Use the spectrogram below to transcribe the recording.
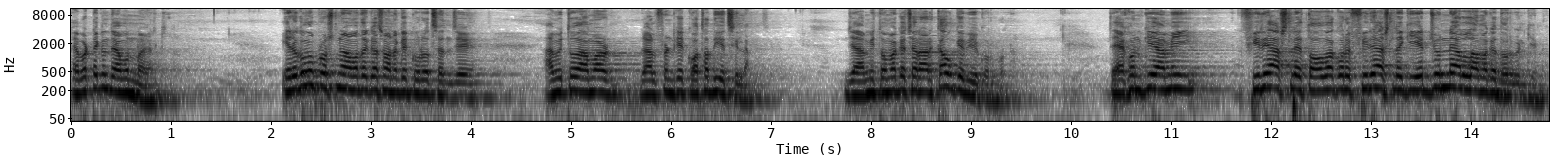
ব্যাপারটা কিন্তু এমন নয় আর কি। এরকমও প্রশ্ন আমাদের কাছে অনেকে করেছেন যে, আমি তো আমার গার্লফ্রেন্ডকে কথা দিয়েছিলাম যে, আমি তোমাকে ছাড়া আর কাউকে বিয়ে করব না। তো এখন কি আমি ফিরে আসলে তবা করে ফিরে আসলে কি এর জন্য আল্লাহ আমাকে ধরবেন কিনা?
